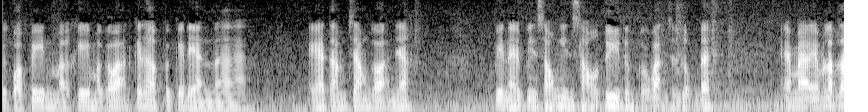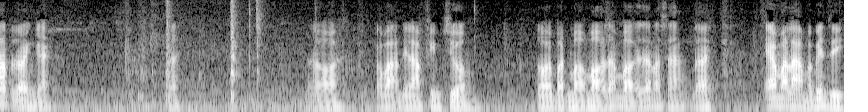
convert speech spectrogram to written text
cái quả pin mà khi mà các bạn kết hợp với cái đèn là E800 các bạn nhé. Pin này pin 6006 tùy từng các bạn sử dụng đây. Em em lắp ráp cho anh cái. Đây. Rồi các bạn đi làm phim trường. Rồi bật mở mở ra mở ra nó sáng. Đây. Em mà làm ở bên gì?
